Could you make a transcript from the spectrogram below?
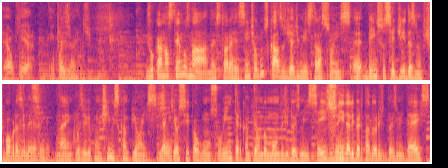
é o que é, Pois é. Juca, nós temos na, na história recente alguns casos de administrações é, bem-sucedidas no futebol brasileiro, Sim. Né, inclusive com times campeões. E Sim. aqui eu cito alguns: o Inter, campeão do mundo de 2006, Sim. Vida Libertadores de 2010,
